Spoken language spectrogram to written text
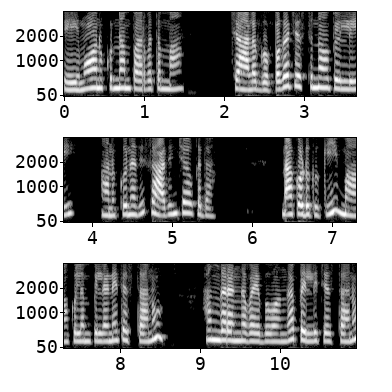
ఏమో అనుకున్నాం పార్వతమ్మ చాలా గొప్పగా చేస్తున్నావు పెళ్ళి అనుకున్నది సాధించావు కదా. నా కొడుకుకి మా కులం పిల్లనే తెస్తాను అంగరంగ వైభవంగా పెళ్ళి చేస్తాను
